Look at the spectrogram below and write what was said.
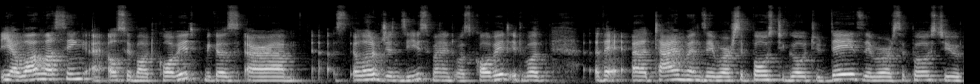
yeah one last thing uh, also about covid because um, a lot of gen z's when it was covid it was the uh, time when they were supposed to go to dates, they were supposed to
